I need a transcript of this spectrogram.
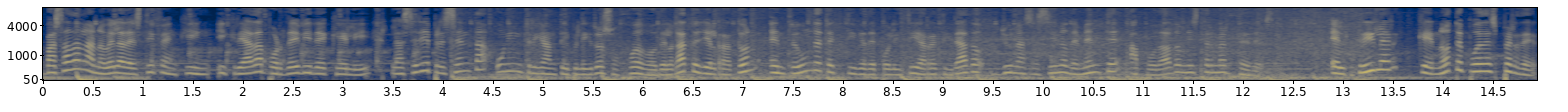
Basada en la novela de Stephen King y creada por David E. Kelly, la serie presenta un intrigante y peligroso juego del gato y el ratón entre un detective de policía retirado y un asesino de mente apodado Mr. Mercedes. El thriller que no te puedes perder.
